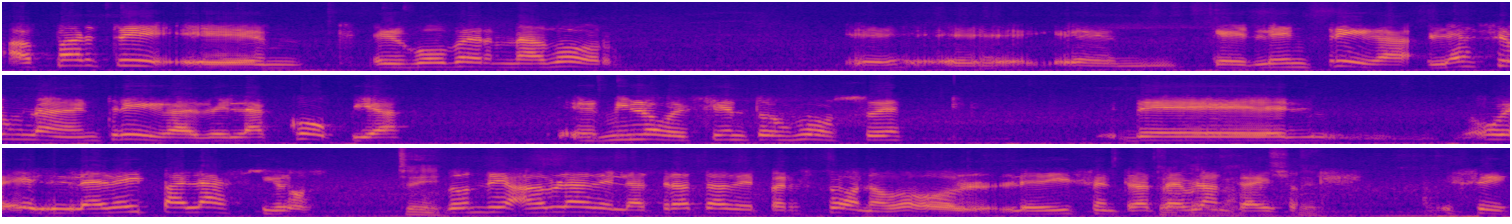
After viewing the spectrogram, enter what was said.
Aparte, eh, el gobernador eh, eh, que le entrega, le hace una entrega de la copia en 1912 de la ley Palacios, donde habla de la trata de personas, o le dicen trata, de blanca, eso. Sí.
